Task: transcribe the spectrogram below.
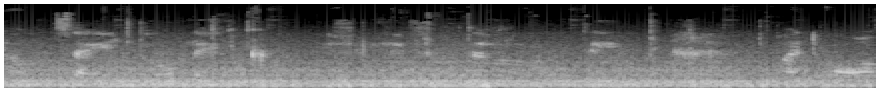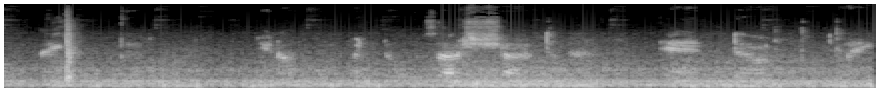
Outside though, like if you lift the thing, but all like the you know windows are shut. And um, I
